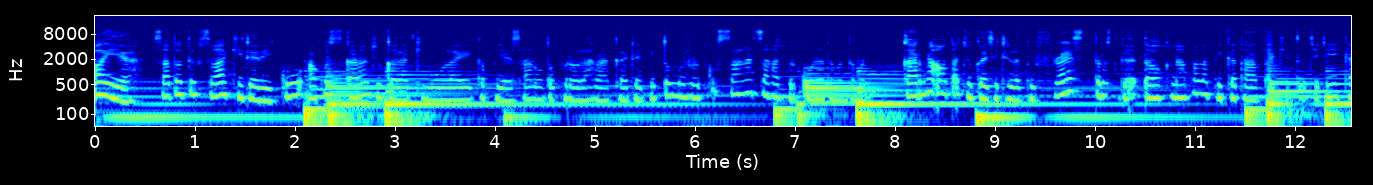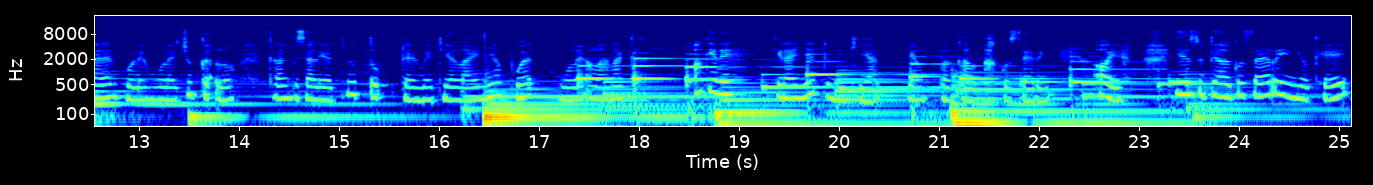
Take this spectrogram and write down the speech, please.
Oh iya, satu tips lagi dariku, aku sekarang juga lagi mulai kebiasaan untuk berolahraga dan itu menurutku sangat-sangat berguna teman-teman. Karena otak juga jadi lebih fresh, terus gak tahu kenapa lebih ketata gitu. Jadi kalian boleh mulai juga loh. Kalian bisa lihat YouTube dan media lainnya buat mulai olahraga. Oke deh, kiranya demikian yang bakal aku sharing. Oh ya, ya sudah aku sharing, oke? Okay?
